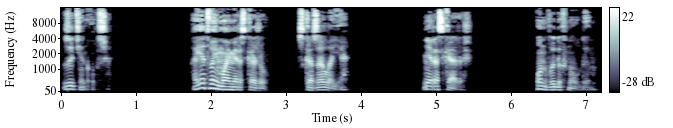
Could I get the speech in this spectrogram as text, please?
Затянулся. «А я твоей маме расскажу», — сказала я. «Не расскажешь». Он выдохнул дым.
